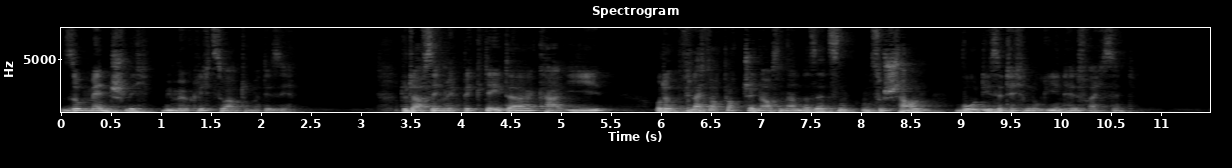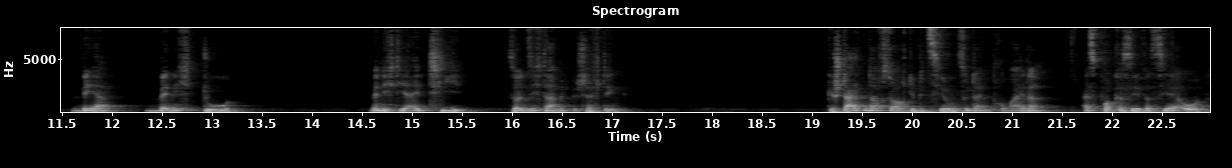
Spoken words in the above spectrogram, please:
so menschlich wie möglich zu automatisieren. Du darfst dich mit Big Data, KI oder vielleicht auch Blockchain auseinandersetzen, um zu schauen, wo diese Technologien hilfreich sind. Wer, wenn nicht du, wenn nicht die IT, sollen sich damit beschäftigen? Gestalten darfst du auch die Beziehung zu deinem Provider. Als progressiver CIO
